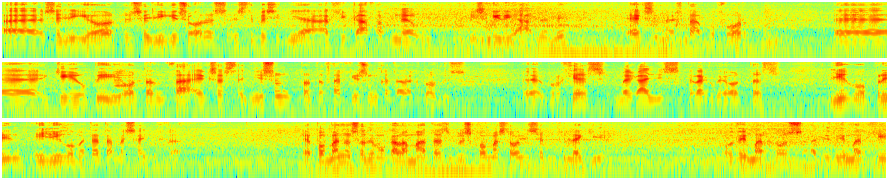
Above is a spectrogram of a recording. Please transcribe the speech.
Ε, σε, λίγη σε λίγες ώρες στην Πεσσινία αρχικά θα πνέουν ισχυροί άνεμοι 6 με 7 από φόρ ε, και οι οποίοι όταν θα εξασθενήσουν τότε θα αρχίσουν καταρακτώδεις ε, βροχές μεγάλης ραγδαιότητας λίγο πριν ή λίγο μετά τα μεσάνυχτα. Επομένως στο Δήμο Καλαμάτας βρισκόμαστε όλοι σε επιφυλακή. Ο Δήμαρχος, Αντιδήμαρχοι,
